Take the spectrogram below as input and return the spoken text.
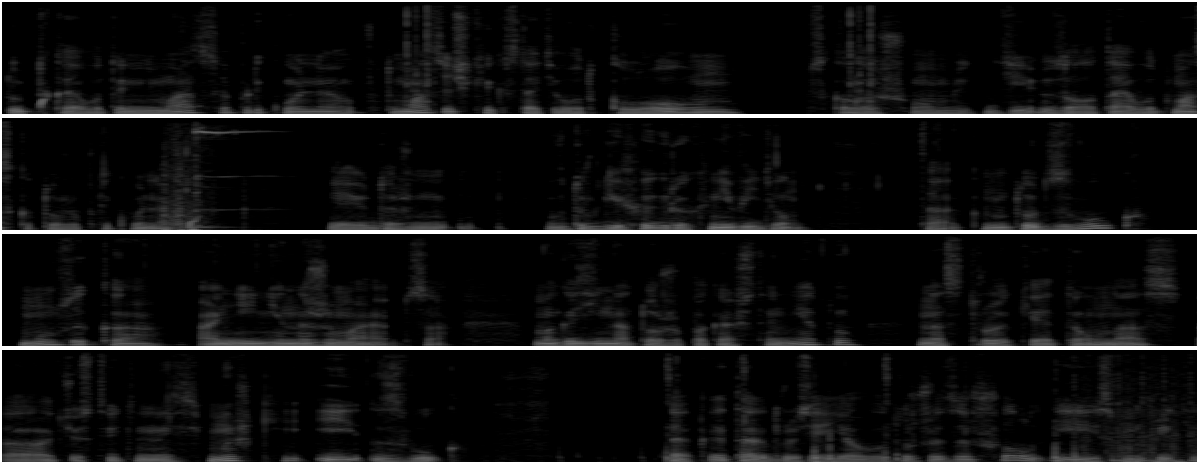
Тут такая вот анимация прикольная, вот масочки, кстати, вот клоун с калашом, золотая вот маска тоже прикольная. Я ее даже в других играх не видел. Так, ну тут звук, музыка, они не нажимаются. Магазина тоже пока что нету. Настройки это у нас э, чувствительность мышки и звук. Так, итак, друзья, я вот уже зашел и смотрите,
